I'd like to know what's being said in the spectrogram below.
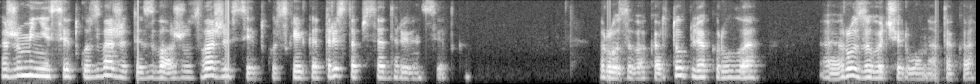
Кажу, мені сітку зважити, зважу, зважив сітку. Скільки? 350 гривень сітка. Розова картопля кругла, е, розово-червона така.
